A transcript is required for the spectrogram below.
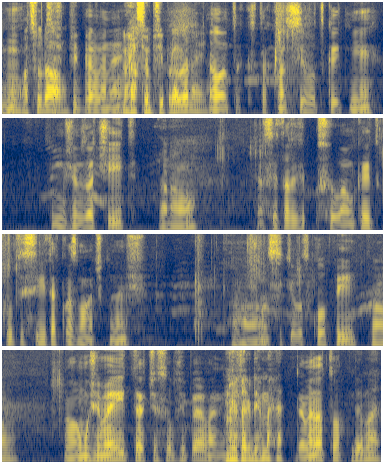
No, Hm? a co dál? Jsi připravený? No, já jsem připravený. Hele, tak takhle si odkytni. Tím můžeme začít. Ano. Já si tady schovám krytku, ty si ji takhle zmáčkneš. Aha. Ona se ti odklopí. No. No, můžeme jít, takže jsou připraveni. no tak jdeme. Jdeme na to. Jdeme.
